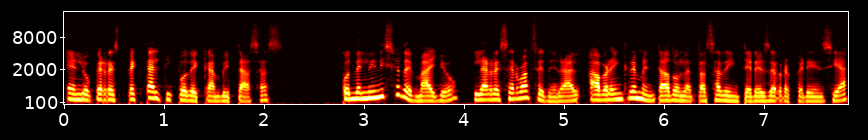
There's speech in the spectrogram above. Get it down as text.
En lo que respecta al tipo de cambio y tasas, con el inicio de mayo, la Reserva Federal habrá incrementado la tasa de interés de referencia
